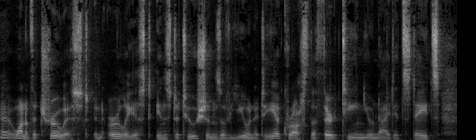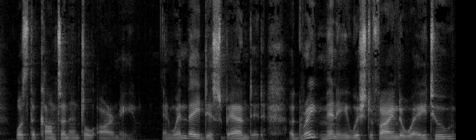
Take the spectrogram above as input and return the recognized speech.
Uh, one of the truest and earliest institutions of unity across the thirteen United States was the Continental Army, and when they disbanded, a great many wished to find a way to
